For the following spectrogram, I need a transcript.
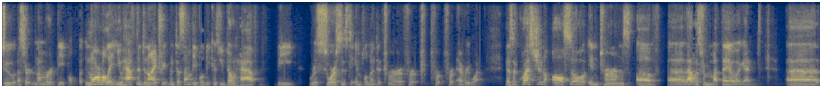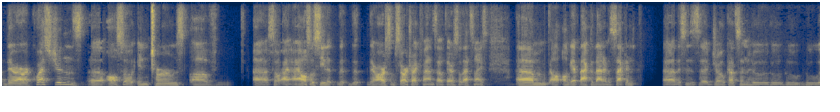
to a certain number of people. But normally you have to deny treatment to some people because you don't have the resources to implement it for, for, for, for everyone. There's a question also in terms of, uh, that was from Matteo again. Uh, there are questions uh, also in terms of uh, so I, I, also see that, that, that, there are some Star Trek fans out there, so that's nice. Um, I'll, I'll, get back to that in a second. Uh, this is uh, Joe Cutson who who who who,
